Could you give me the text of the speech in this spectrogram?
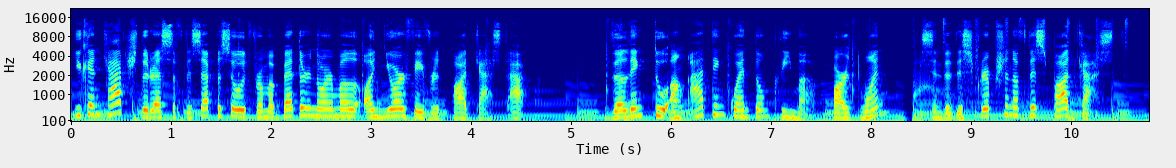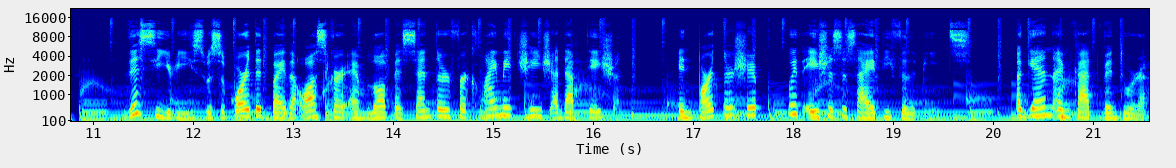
You can catch the rest of this episode from A Better Normal on your favorite podcast app. The link to Ang Ating Kwentong Klima, Part 1, is in the description of this podcast. This series was supported by the Oscar M. Lopez Center for Climate Change Adaptation in partnership with Asia Society Philippines. Again, I'm Kat Ventura.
